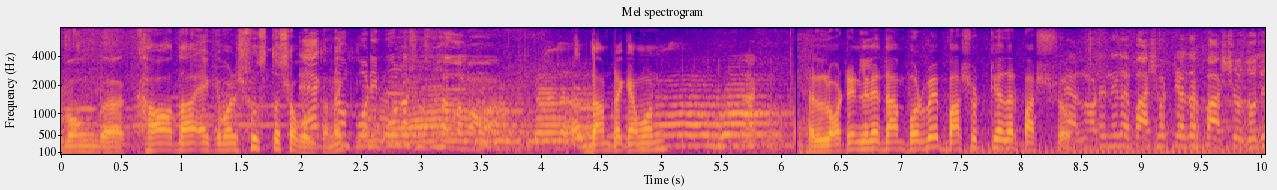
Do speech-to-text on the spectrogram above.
এবং খাওয়া দাওয়া একেবারে সুস্থ সবল তো নাকি? পরিপূর্ণ সুস্থ সবল মামা। দামটা কেমন? লটে নিলে দাম পড়বে বাষট্টি হাজার পাঁচশো। হ্যাঁ, লটে নিলে বাষট্টি হাজার পাঁচশো। যদি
